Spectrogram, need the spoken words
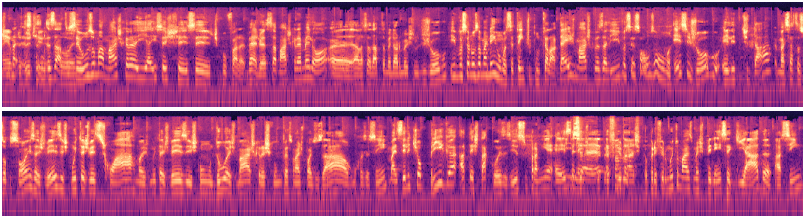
eu. Exato, Foi. você usa uma máscara e aí você, você, tipo, fala, velho, essa máscara é melhor, é, ela se adapta melhor ao meu estilo de jogo, e você não usa mais nenhuma. Você tem, tipo, sei lá, 10 máscaras ali e você só usa uma. Esse jogo, ele te dá umas certas opções, às vezes, muitas vezes com armas, muitas vezes com duas máscaras que um personagem pode usar, alguma coisa assim, mas ele te obriga a testar coisas. E isso, pra mim, é, é excelente. Isso é, é prefiro, fantástico. Eu prefiro muito mais uma experiência guiada, assim,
